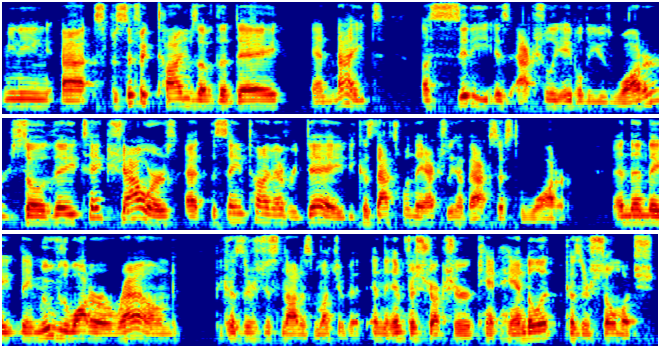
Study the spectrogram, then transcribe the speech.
meaning at specific times of the day and night, a city is actually able to use water. So they take showers at the same time every day because that's when they actually have access to water. And then they they move the water around because there's just not as much of it. And the infrastructure can't handle it because there's so much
